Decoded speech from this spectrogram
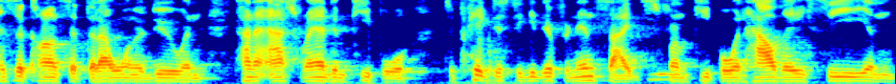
It's a concept that I want to do and kind of ask random people to pick just to get different insights Mhm. from people and how they see and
